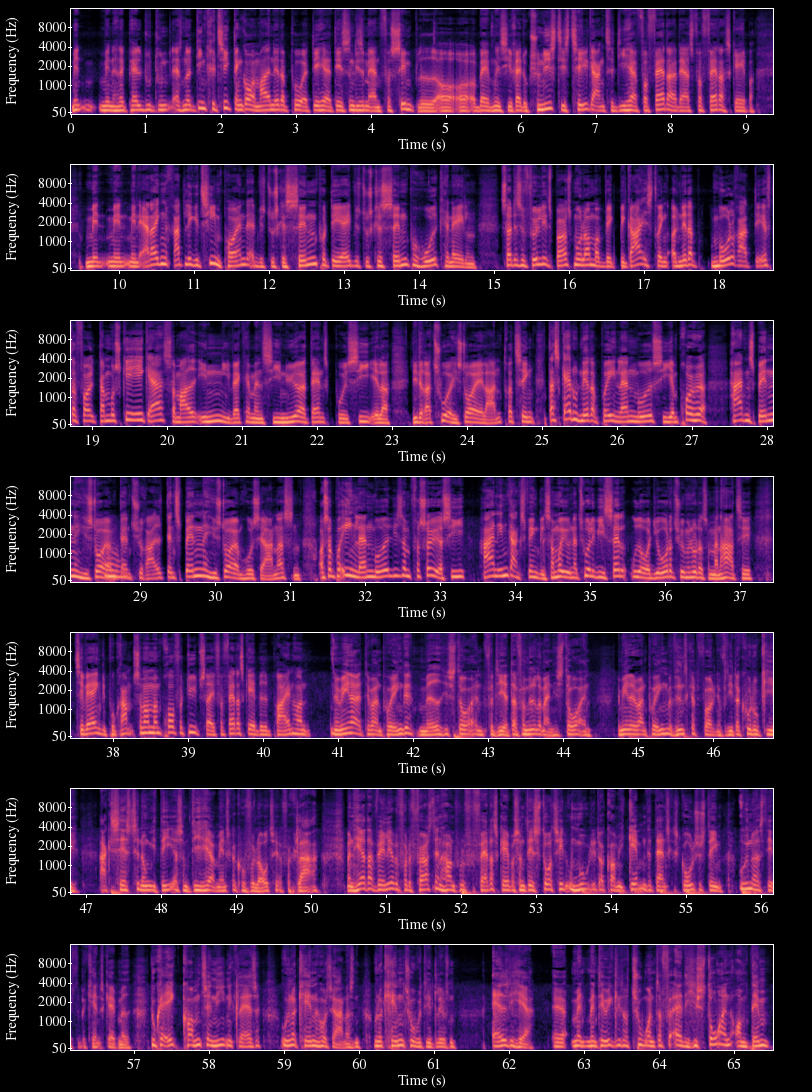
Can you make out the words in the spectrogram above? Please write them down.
Men, men Henrik Palle, du, du, altså, når din kritik den går meget netop på, at det her det er sådan ligesom er en forsimplet og, og, og hvad man sige, reduktionistisk tilgang til de her forfattere og deres forfatterskaber. Men, men, men er der ikke en ret legitim pointe, at hvis du skal sende på DR1, hvis du skal sende på hovedkanalen, så er det selvfølgelig et spørgsmål om at vække begejstring og netop målrette det efter folk, der måske ikke er så meget inde i, hvad kan man sige, nyere dansk poesi eller litteraturhistorie eller andre ting. Der skal du netop på en eller anden måde sige, jamen prøv at høre, har den spændende historie mm. om Dan Tyrell, den spændende historie om H.C. Andersen, og så på en eller anden måde ligesom forsøge at sige, har en indgangsvinkel, så må I jo naturligvis selv, ud over de 28 minutter, som man har til, til hver enkelt program, så må man prøve at fordybe sig i forfatterskabet på egen hånd. Jeg mener, at det var en pointe med historien, fordi at der formidler man historien. Jeg mener, at det var en pointe med videnskabsfolkene, fordi der kunne du give acces til nogle idéer, som de her mennesker kunne få lov til at forklare. Men her der vælger du for det første en håndfuld forfatterskaber, som det er stort set umuligt at komme igennem det danske skolesystem, uden at stifte bekendtskab med. Du kan ikke komme til 9. klasse, uden at kende H.C. Andersen, uden at kende Tove Ditlevsen. Alle de her. Øh, men, men det er jo ikke litteraturen, så er det historien om dem,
